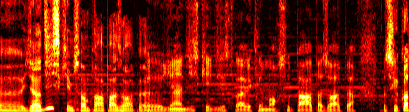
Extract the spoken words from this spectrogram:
Euh, Il y a un disque il me semble par rapport à The Rapper. Euh, Il y a un disque qui existe ouais, avec les morceaux de Parapaz au rappeur. Parce que quand,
